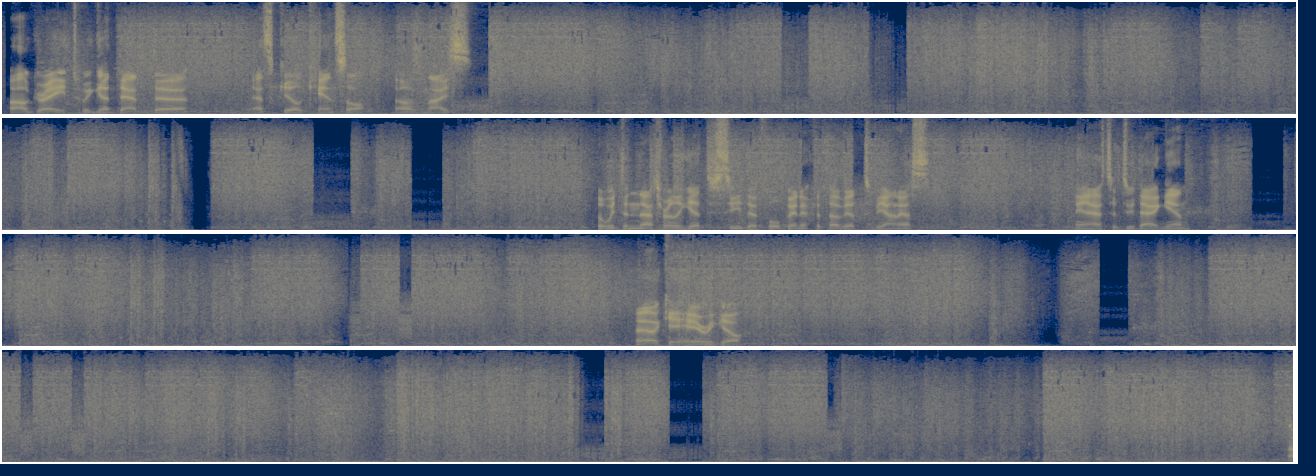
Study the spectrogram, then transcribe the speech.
Oh great, we got that uh, that skill cancel. That was nice. So we did not really get to see the full benefit of it, to be honest. I have to do that again. Okay, here we go.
